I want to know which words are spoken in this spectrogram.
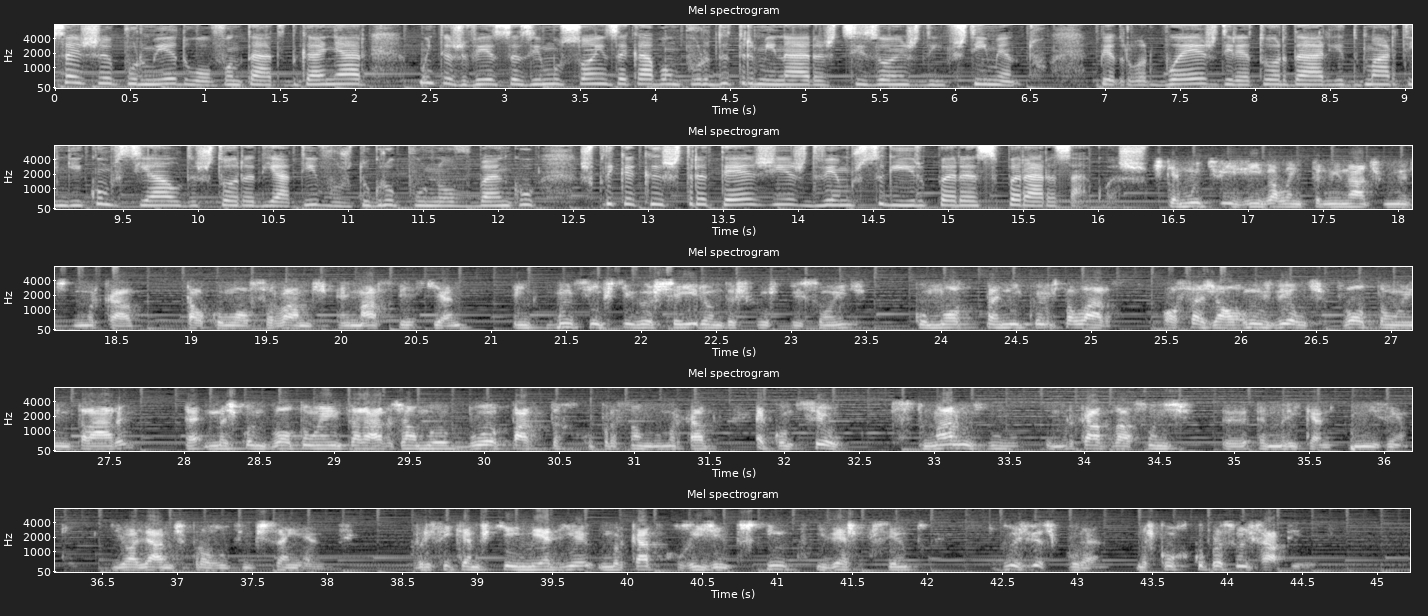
Seja por medo ou vontade de ganhar, muitas vezes as emoções acabam por determinar as decisões de investimento. Pedro Arbués, diretor da área de marketing e comercial de gestora de ativos do Grupo Novo Banco, explica que estratégias devemos seguir para separar as águas. Isto é muito visível em determinados momentos do mercado, tal como observámos em março deste ano, em que muitos investidores saíram das suas posições com modo de pânico a instalar-se. Ou seja, alguns deles voltam a entrar, mas quando voltam a entrar já uma boa parte da recuperação do mercado aconteceu. Se tomarmos o, o mercado de ações eh, americano como exemplo e olharmos para os últimos 100 anos, verificamos que em média o mercado corrige entre 5% e 10% duas vezes por ano, mas com recuperações rápidas.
